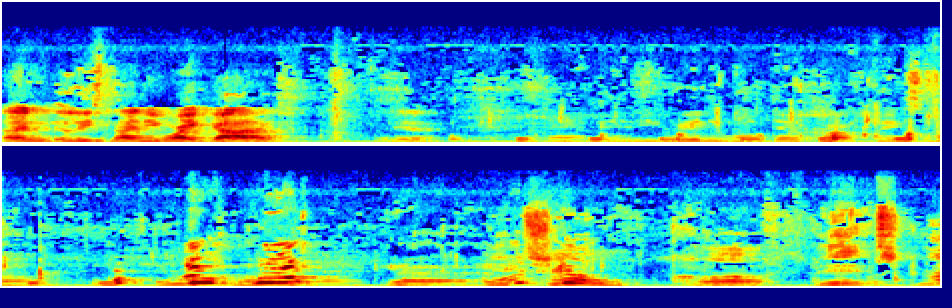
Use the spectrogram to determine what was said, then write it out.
Nine, at least 90 white guys. Yeah. Damn, baby, you really want that car fixed, huh? Oh my god. Get your car fixed, girl.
